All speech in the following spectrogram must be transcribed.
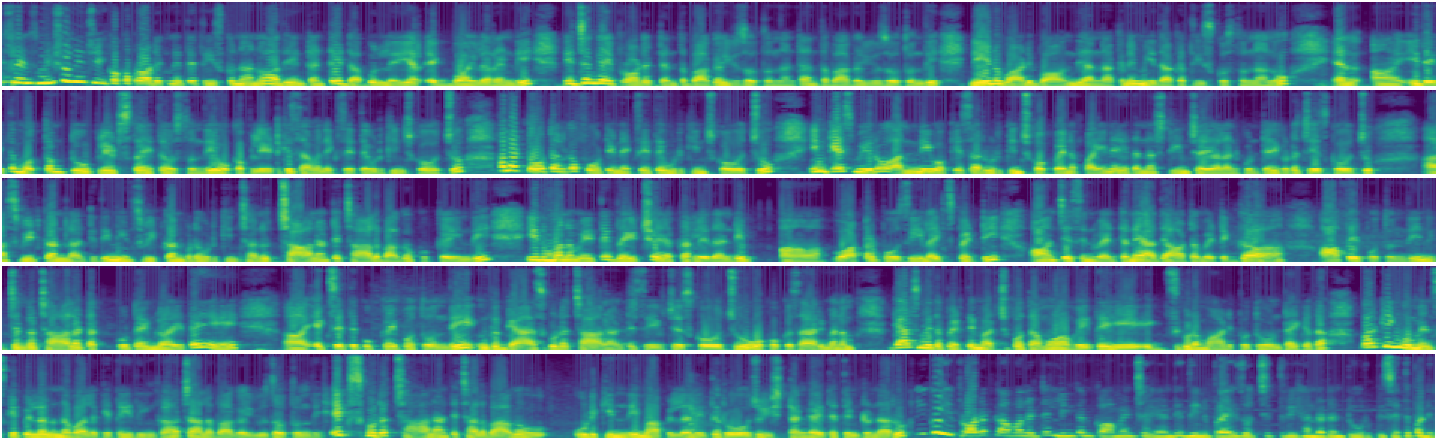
Hi friends Meesho నుంచి ఇంకొక ప్రోడక్ట్ని అయితే తీసుకున్నాను. అదేంటంటే డబుల్ లేయర్ ఎగ్ బాయిలర్ అండి. నిజంగా ఈ ప్రోడక్ట్ ఎంత బాగా యూజ్ అవుతుందంటే అంత బాగా యూజ్ అవుతుంది. నేను వాడి బాగుంది అన్నాకనే మీ దాకా తీసుకొస్తున్నాను. ఇదైతే మొత్తం టూ ప్లేట్స్తో అయితే వస్తుంది. ఒక ప్లేట్కి సెవెన్ ఎగ్స్ అయితే ఉడికించుకోవచ్చు. అలా టోటల్గా ఫోర్టీన్ ఎగ్స్ అయితే ఉడికించుకోవచ్చు. ఇన్ కేస్ మీరు అన్నీ ఒకేసారి ఉడికించుకోకపోయినా పైన ఏదన్నా స్టీమ్ చేయాలనుకుంటే కూడా చేసుకోవచ్చు. ఆ స్వీట్ కార్న్ లాంటిది. నేను స్వీట్ కార్న్ కూడా ఉడికించాను. చాలా అంటే చాలా బాగా కుక్ అయింది. ఇది మనం అయితే వెయిట్ చేయక్కర్లేదండి. ఆ, వాటర్ పోసి లైట్స్ పెట్టి ఆన్ చేసిన వెంటనే అదే ఆటోమేటిక్గా ఆఫ్ అయిపోతుంది. నిజంగా చాలా తక్కువ టైంలో అయితే ఎగ్స్ అయితే కుక్ అయిపోతుంది. ఇంకా గ్యాస్ కూడా చాలా అంటే సేవ్ చేసుకోవచ్చు. ఒక్కొక్కసారి మనం గ్యాస్ మీద పెడితే మర్చిపోతాము. అవైతే ఎగ్స్ కూడా మాడిపోతూ ఉంటాయి కదా. వర్కింగ్ ఉమెన్స్కి పిల్లలు ఉన్న వాళ్ళకైతే ఇది ఇంకా చాలా బాగా యూజ్ అవుతుంది. ఎగ్స్ కూడా చాలా అంటే చాలా బాగా ఉడికింది. మా పిల్లలు అయితే రోజు ఇష్టంగా అయితే తింటున్నారు. మీకు ఈ ప్రోడక్ట్ కావాలంటే లింక్ అని కామెంట్ చేయండి. దీని ప్రైస్ వచ్చి three hundred and two rupees అయితే పడింది.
